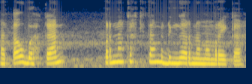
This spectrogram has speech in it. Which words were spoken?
atau bahkan pernahkah kita mendengar nama mereka?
